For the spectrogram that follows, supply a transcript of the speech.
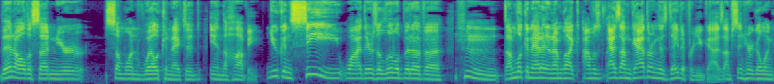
then all of a sudden you're someone well connected in the hobby. You can see why there's a little bit of a hmm. I'm looking at it and I'm like, I was as I'm gathering this data for you guys, I'm sitting here going,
